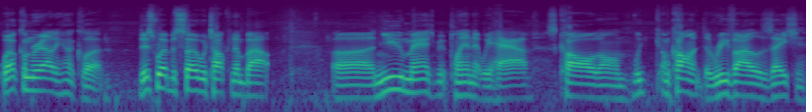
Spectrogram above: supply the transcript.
Welcome to Reality Hunt Club. This webisode we're talking about a new management plan that we have. It's called, um, we, I'm calling it the revitalization.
